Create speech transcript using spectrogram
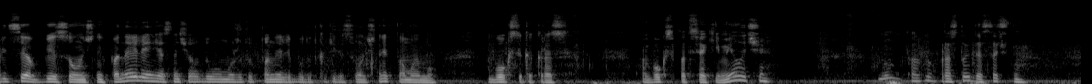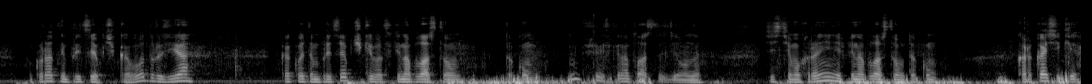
Прицеп без солнечных панелей. Я сначала думал, может тут панели будут какие-то солнечные. Это, по-моему, боксы как раз. Боксы под всякие мелочи. Ну, такой простой, достаточно аккуратный прицепчик. А вот, друзья, как в этом прицепчике, вот в пенопластовом таком, ну, все из пенопласта сделано. Система хранения в пенопластовом таком каркасике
